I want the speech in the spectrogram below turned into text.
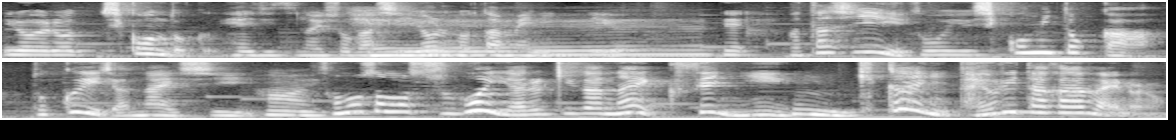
いろいろ仕込んどく平日の忙しい夜のためにっていう。で私そういう仕込みとか得意じゃないし、はい、そもそもすごいやる気がないくせに、うん、機械に頼りたがらないのよ。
